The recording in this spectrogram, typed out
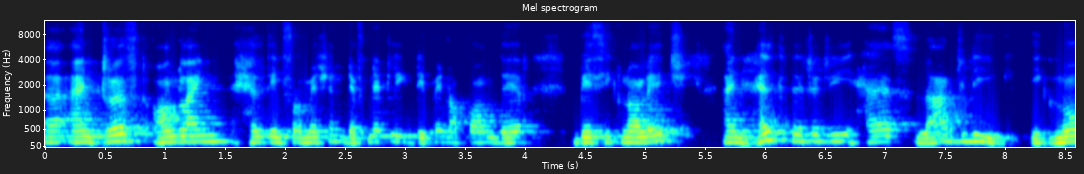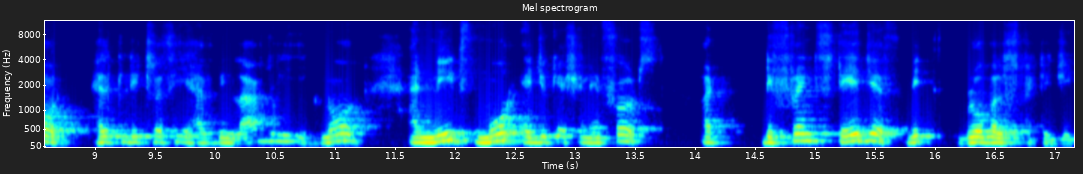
uh, and trust online health information definitely depend upon their basic knowledge and health literacy has largely ignored health literacy has been largely ignored and needs more education efforts at different stages with global strategy.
